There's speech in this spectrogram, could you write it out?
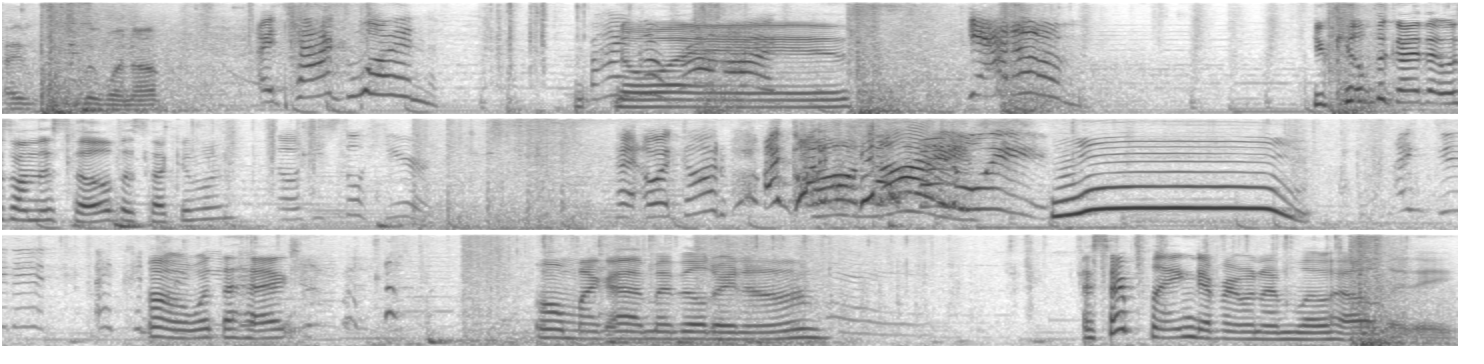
I blew one up. I tagged one! Behind the. Noise. Get him! You killed the guy that was on this hill, the second one? No, he's still here. Hey, oh, I got I got Oh, a kill nice. finally! Woo! I did it! I could Oh, what the heck? Oh my god, my build right now. I start playing different when I'm low health, I think.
